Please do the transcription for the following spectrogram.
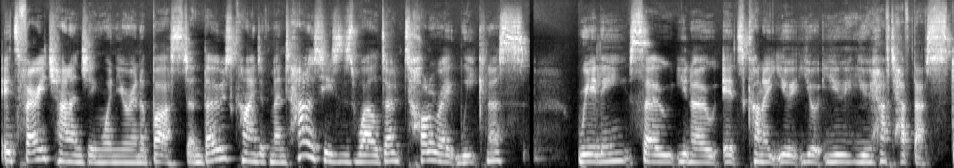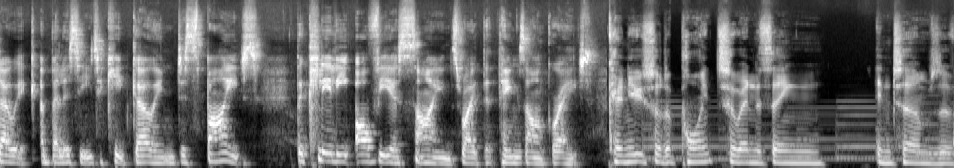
it's very challenging when you're in a bust and those kind of mentalities as well don't tolerate weakness really so you know it's kind of you you you you have to have that stoic ability to keep going despite the clearly obvious signs right that things aren't great can you sort of point to anything in terms of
